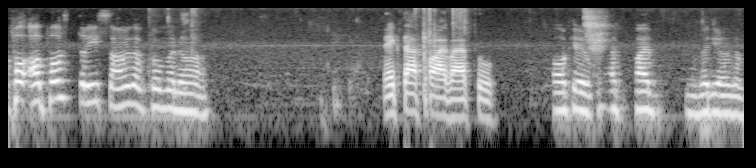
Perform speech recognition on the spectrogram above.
po- I'll post three songs of Kumanoa. Make that five. I have two. Okay, five videos of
